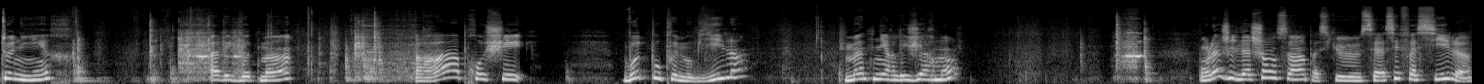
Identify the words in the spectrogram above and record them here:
tenir avec votre main, rapprocher votre poupée mobile, maintenir légèrement. Bon là j'ai de la chance hein, parce que c'est assez facile,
